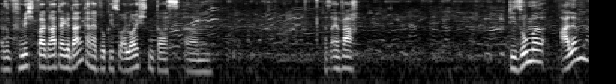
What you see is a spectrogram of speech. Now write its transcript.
also für mich war gerade der Gedanke halt wirklich so erleuchtend, dass, ähm, dass einfach die Summe allem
